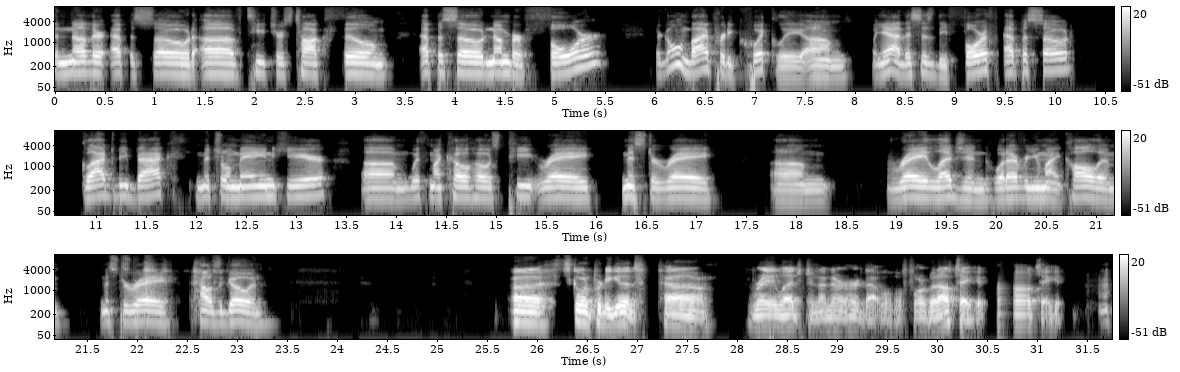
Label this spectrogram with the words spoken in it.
with another episode of Teachers Talk Film, episode number four. They're going by pretty quickly. Um, but yeah, this is the fourth episode. Glad to be back. Mitchell Main here um, with my co-host Pete Ray, Mr. Ray, um, Ray Legend, whatever you might call him. Mr. Ray, how's it going? Uh, it's going pretty good. Uh, Ray Legend. I've never heard that one before, but I'll take it. I'll take it.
